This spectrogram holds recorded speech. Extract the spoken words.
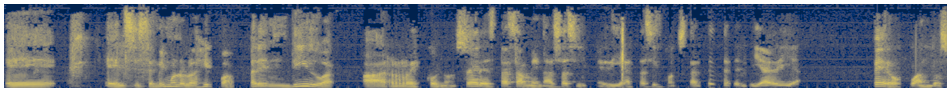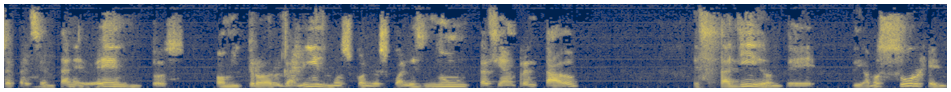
eh, el sistema inmunológico ha aprendido a, reconocer estas amenazas inmediatas y constantes del día a día. Pero cuando se presentan eventos o microorganismos con los cuales nunca se ha enfrentado, es allí donde, digamos, surgen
